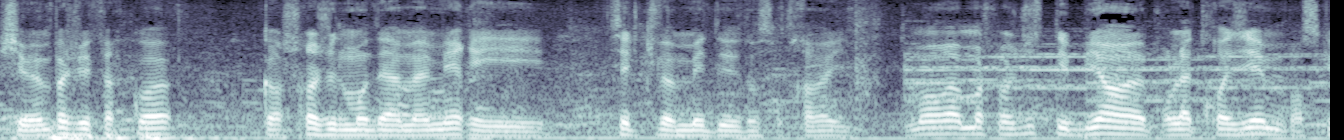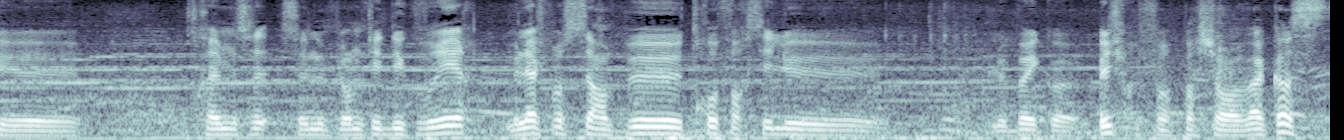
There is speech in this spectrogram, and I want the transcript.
Je sais même pas je vais faire quoi. Quand je crois que je vais demander à ma mère et celle qui va m'aider dans son travail. Moi, moi, je pense juste que c'était bien pour la troisième parce que ça, ça nous permettait de découvrir. Mais là, je pense que c'est un peu trop forcé le, le bail quoi. je préfère partir en vacances.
